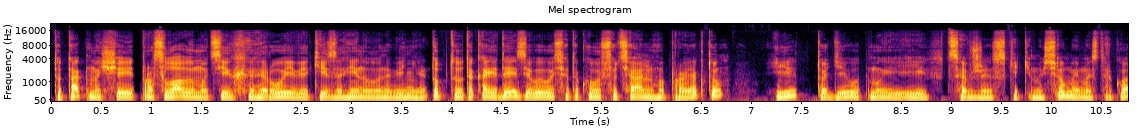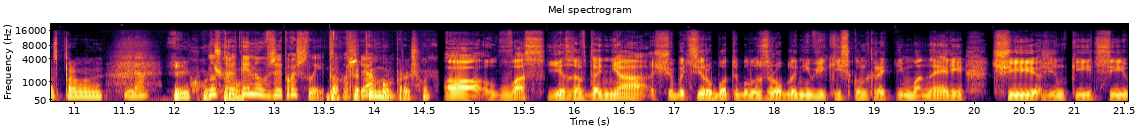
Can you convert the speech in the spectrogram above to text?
то так ми ще й прославимо цих героїв, які загинули на війні. Тобто така ідея з'явилася такого соціального проєкту. І тоді, от ми і це вже скільки ми сьомий майстер-клас провели. Да. І хочемо... Ну, третину вже пройшли. Да, того третину шляху. пройшли. А у вас є завдання, щоб ці роботи були зроблені в якійсь конкретній манері, чи жінки ці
